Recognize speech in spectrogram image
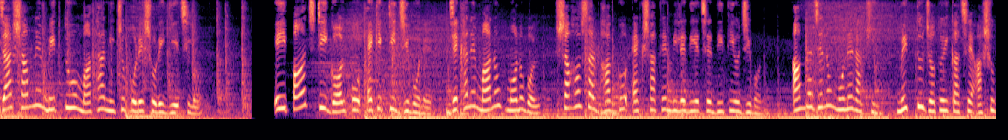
যার সামনে মৃত্যু মাথা নিচু করে সরে গিয়েছিল। এই পাঁচটি গল্প এক একটি জীবনের, যেখানে মানব মনোবল, সাহস আর ভাগ্য একসাথে মিলে দিয়েছে দ্বিতীয় জীবন। আমরা যেন মনে রাখি, মৃত্যু যতই কাছে আসুক,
